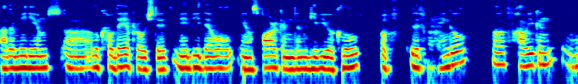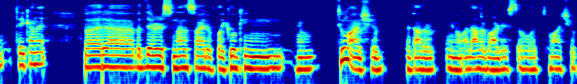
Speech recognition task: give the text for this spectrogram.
other mediums, uh, look how they approached it. Maybe they will you know spark and then give you a clue of a different angle of how you can you know, take on it. But uh, but there's another side of like looking you know too much at other you know at other artists or like too much of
